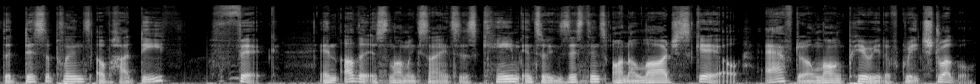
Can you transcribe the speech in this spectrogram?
the disciplines of hadith, fiqh, and other Islamic sciences came into existence on a large scale after a long period of great struggle.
